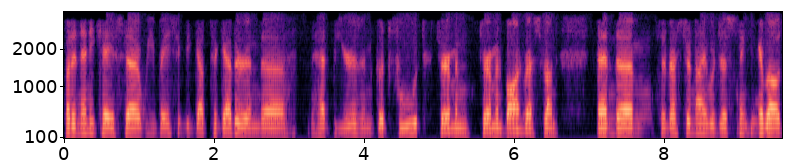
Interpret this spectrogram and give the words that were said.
But in any case, uh, we basically got together and uh, had beers and good food, German German bar and restaurant. And um, Sylvester and I were just thinking about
